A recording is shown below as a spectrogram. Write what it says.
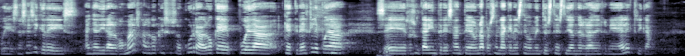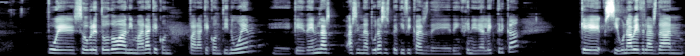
Pues no sé si queréis añadir algo más, algo que se os ocurra, algo que pueda, que creáis que le pueda eh, resultar interesante a una persona que en este momento esté estudiando el grado de ingeniería eléctrica. Pues sobre todo animar a que para que continúen, eh, que den las asignaturas específicas de, de ingeniería eléctrica que si una vez las dan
